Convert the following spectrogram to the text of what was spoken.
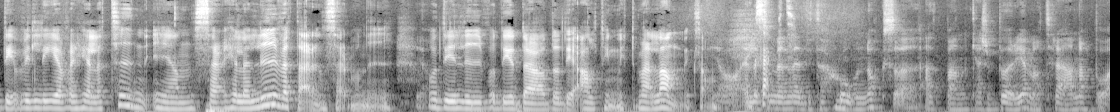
det vi lever hela tiden i en, hela livet är en ceremoni. Ja. Och det är liv och det är död och det är allting mittemellan. Liksom. Ja, eller Exakt. som en meditation också. Att man kanske börjar med att träna på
